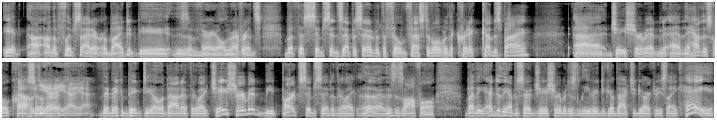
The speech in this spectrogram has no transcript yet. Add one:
It uh, on the flip side, it reminded me. This is a very old reference, but the Simpsons episode with the film festival where the critic comes by. Uh, Jay Sherman, and they have this whole crossover. Oh, yeah, yeah, yeah. They make a big deal about it. They're like, Jay Sherman meet Bart Simpson. And they're like, ugh, this is awful. By the end of the episode, Jay Sherman is leaving to go back to New York. And he's like, hey,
